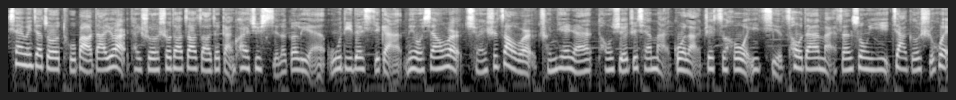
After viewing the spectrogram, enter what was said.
下一位叫做土宝大院儿，他说收到皂皂就赶快去洗了个脸，无敌的喜感，没有香味儿，全是皂味儿，纯天然。同学之前买过了，这次和我一起凑单买三送一，价格实惠。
